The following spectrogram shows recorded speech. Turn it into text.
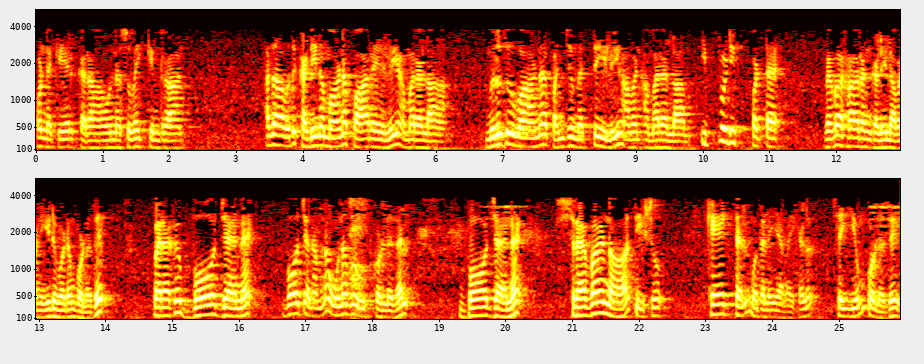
உன்னை கேட்கிறான் உன்னை சுவைக்கின்றான். அதாவது கடினமான பாறையிலையும் அமரலாம். மிருதுவான பஞ்சு மெத்தையிலையும் அவன் அமரலாம். இப்படிப்பட்ட விவகாரங்களில் அவன் ஈடுபடும் பொழுது பிறகு போஜன போஜனம்னா உணவு உட்கொள்ளுதல். போஜன ஸ்ரவணாதிஷு கேட்டல் முதலியவைகள் செய்யும் பொழுது.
